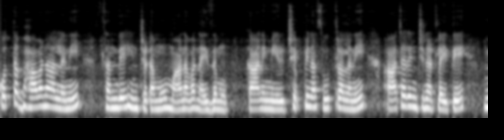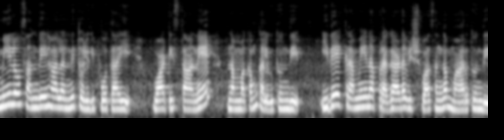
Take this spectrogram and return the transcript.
కొత్త భావనలని సందేహించటము మానవ నైజము. కానీ మీరు చెప్పిన సూత్రాలని ఆచరించినట్లయితే మీలో సందేహాలన్నీ తొలగిపోతాయి. వాటి స్థానే నమ్మకం కలుగుతుంది. ఇదే క్రమేణా ప్రగాఢ విశ్వాసంగా మారుతుంది.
